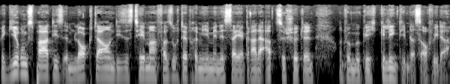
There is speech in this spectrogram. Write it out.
Regierungspartys im Lockdown, dieses Thema versucht der Premierminister ja gerade abzuschütteln und womöglich gelingt ihm das auch wieder.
